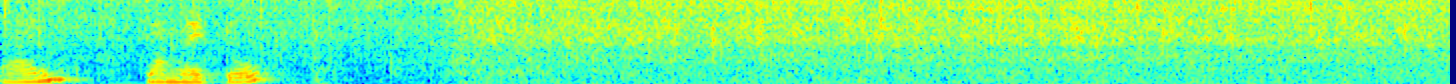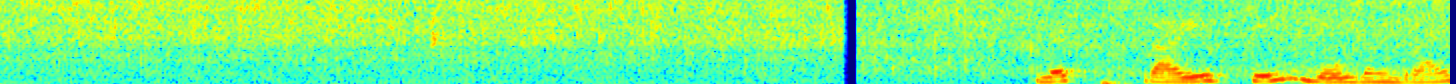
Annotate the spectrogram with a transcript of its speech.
and tomato Let's fry it till golden brown.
